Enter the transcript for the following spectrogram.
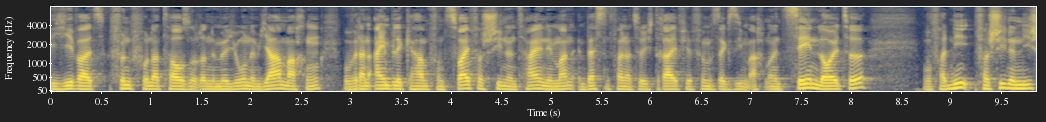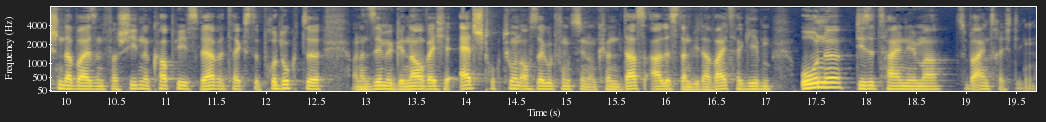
die jeweils 500.000 oder eine Million im Jahr machen, wo wir dann Einblicke haben von zwei verschiedenen Teilnehmern, im besten Fall natürlich drei, vier, fünf, sechs, sieben, acht, neun, zehn Leute, wo verschiedene Nischen dabei sind, verschiedene Copies, Werbetexte, Produkte und dann sehen wir genau, welche Ad-Strukturen auch sehr gut funktionieren und können das alles dann wieder weitergeben, ohne diese Teilnehmer zu beeinträchtigen.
